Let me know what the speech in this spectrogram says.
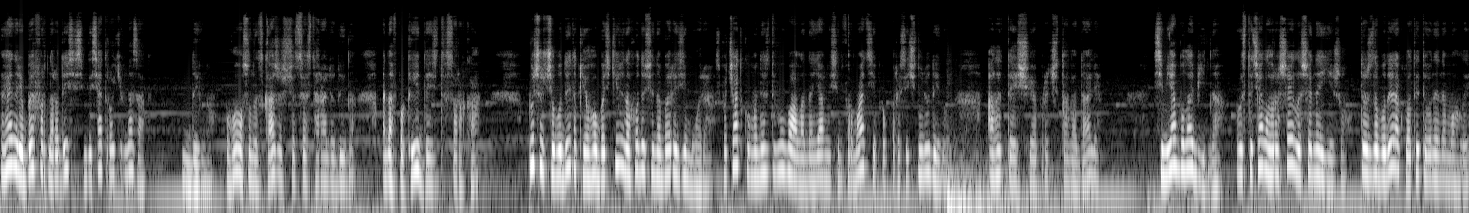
Генрі Бефорд народився 70 років назад. Дивно, по голосу не скажеш, що це стара людина, а навпаки, десь до 40. Пишуть, що будинок його батьків знаходився на березі моря. Спочатку мене здивувала наявність інформації про пересічну людину, але те, що я прочитала далі. Сім'я була бідна, вистачало грошей лише на їжу, тож за будинок платити вони не могли.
